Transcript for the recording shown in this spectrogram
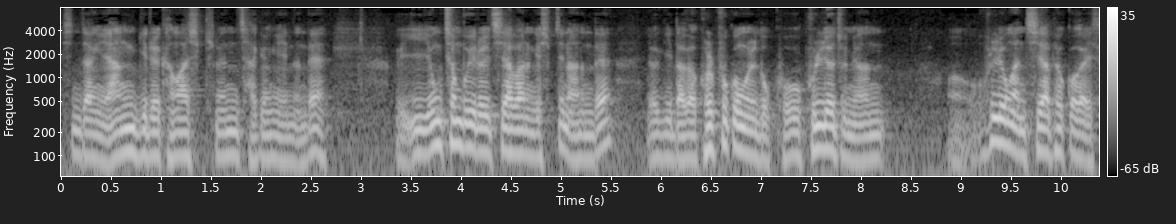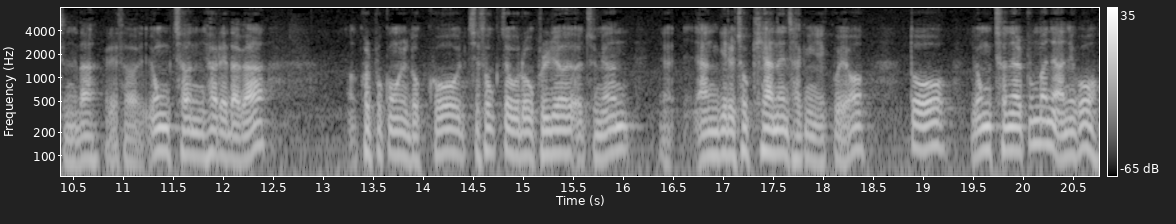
신장의 양기를 강화시키는 작용이 있는데 이 용천 부위를 지압하는 게 쉽지는 않은데 여기다가 골프공을 놓고 굴려주면 어, 훌륭한 지압 효과가 있습니다. 그래서 용천혈에다가 골프공을 놓고 지속적으로 굴려주면 양기를 좋게 하는 작용이 있고요. 또 용천혈뿐만이 아니고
